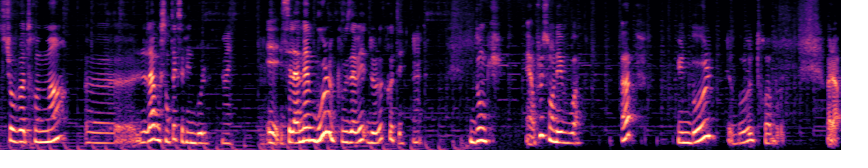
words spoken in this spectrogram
sur votre main, euh, là vous sentez que ça fait une boule. Ouais. Et c'est la même boule que vous avez de l'autre côté. Mm. Donc, et en plus on les voit. Hop, une boule, deux boules, trois boules. Voilà.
